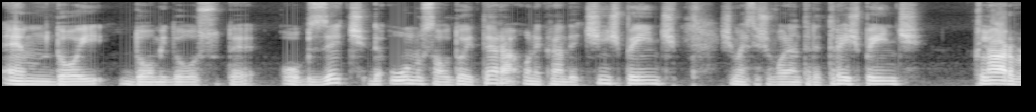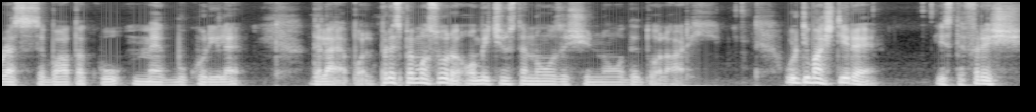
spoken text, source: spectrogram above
M2 2280 de 1 sau 2 tera, un ecran de 15 inch și mai este și o variantă de 13 inch. Clar vrea să se bată cu MacBook-urile de la Apple. Preț pe măsură 1599 de dolari. Ultima știre este fresh.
